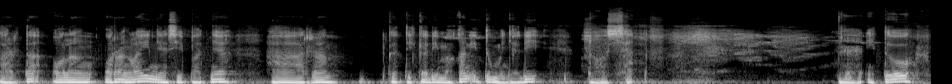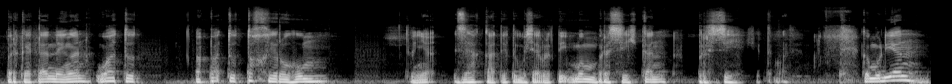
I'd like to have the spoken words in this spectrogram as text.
harta orang orang lain yang sifatnya haram ketika dimakan itu menjadi dosa. Nah, itu berkaitan dengan waktu apa tutokhiruhum tentunya zakat itu bisa berarti membersihkan bersih gitu. Kemudian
